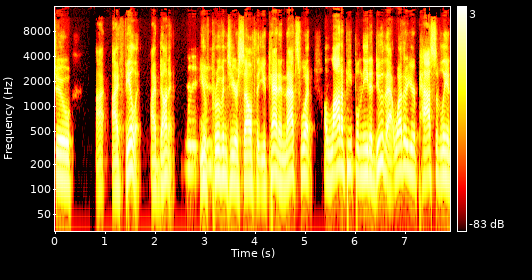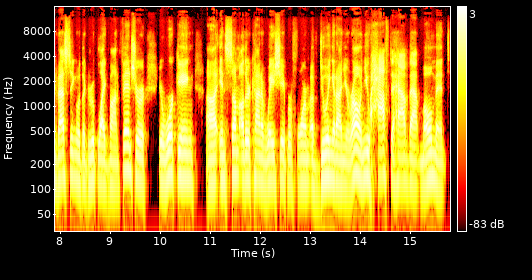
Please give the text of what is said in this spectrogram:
to, I, I feel it. I've done it. It, You've yeah. proven to yourself that you can. And that's what a lot of people need to do that, whether you're passively investing with a group like Von Finch or you're working uh, in some other kind of way, shape, or form of doing it on your own. You have to have that moment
